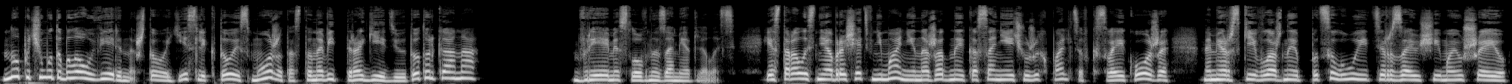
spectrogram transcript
но почему-то была уверена, что если кто и сможет остановить трагедию, то только она. Время словно замедлилось. Я старалась не обращать внимания на жадные касания чужих пальцев к своей коже, на мерзкие влажные поцелуи, терзающие мою шею.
